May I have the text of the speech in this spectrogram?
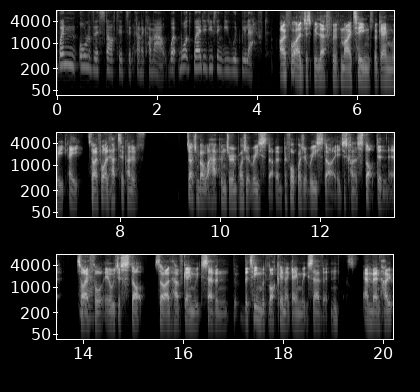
when all of this started to kind of come out? What what where did you think you would be left? I thought I'd just be left with my team for game week eight. So I thought I'd had to kind of judging by what happened during Project Restart before Project Restart, it just kind of stopped, didn't it? So yeah. I thought it would just stop. So I'd have game week seven. The team would lock in at game week seven, and then hope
